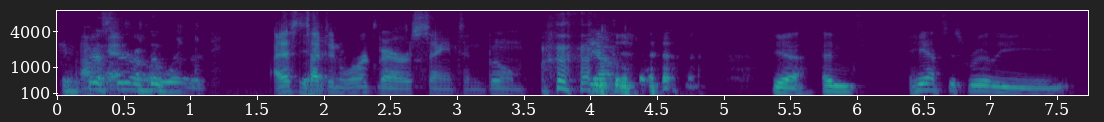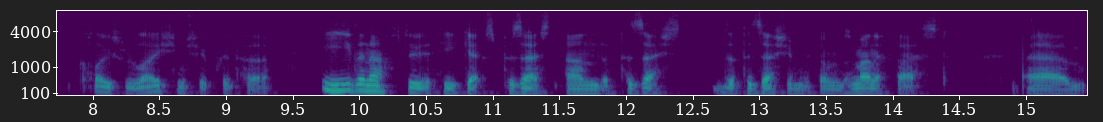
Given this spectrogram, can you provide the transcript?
Confessor Okay. of the Word. I just Yeah. typed in word bearer saint and boom. Yep. yeah, and he has this really close relationship with her, even after he gets possessed and the possessed the possession becomes manifest, um,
